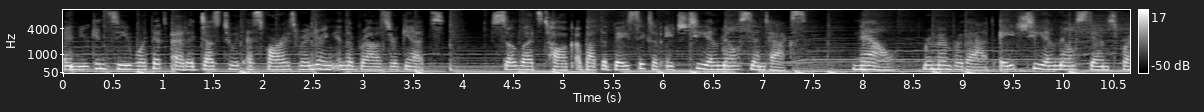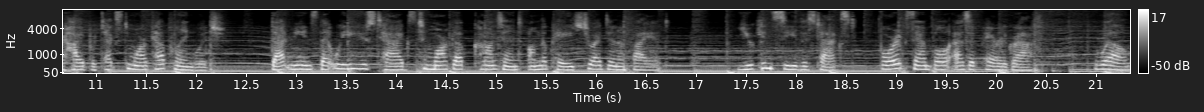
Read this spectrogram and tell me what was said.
And you can see what that edit does to it as far as rendering in the browser gets. So let's talk about the basics of HTML syntax. Now, remember that HTML stands for Hypertext Markup Language. That means that we use tags to mark up content on the page to identify it. You can see this text, for example as a paragraph. Well,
